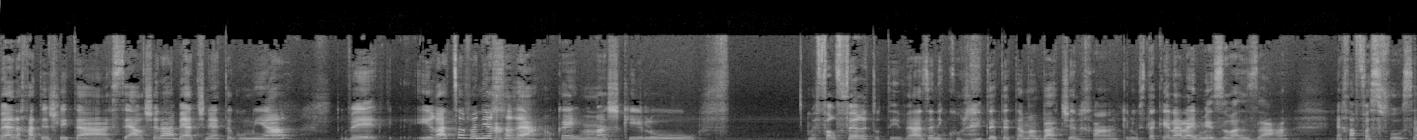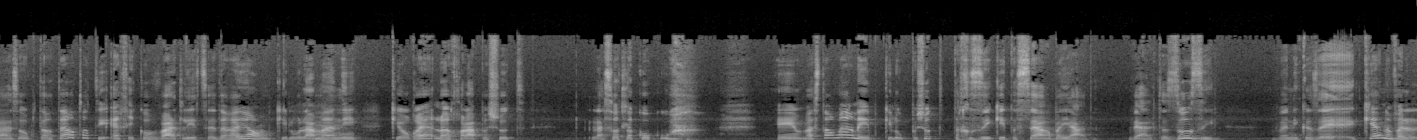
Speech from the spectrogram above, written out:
ביד אחת יש לי את השיער שלה, ביד שנייה את הגומייה, והיא רצה ואני אחריה, אוקיי? ממש כאילו מפרפרת אותי. ואז אני קולטת את המבט שלך, כאילו מסתכל עליי מזועזע. איך הפספוסה הזו מטרטרת אותי, איך היא קובעת לי את סדר היום, כאילו למה אני כהורה לא יכולה פשוט לעשות לה קוקו. אה, ואז אתה אומר לי, כאילו פשוט תחזיקי את השיער ביד ואל תזוזי. ואני כזה, כן, אבל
